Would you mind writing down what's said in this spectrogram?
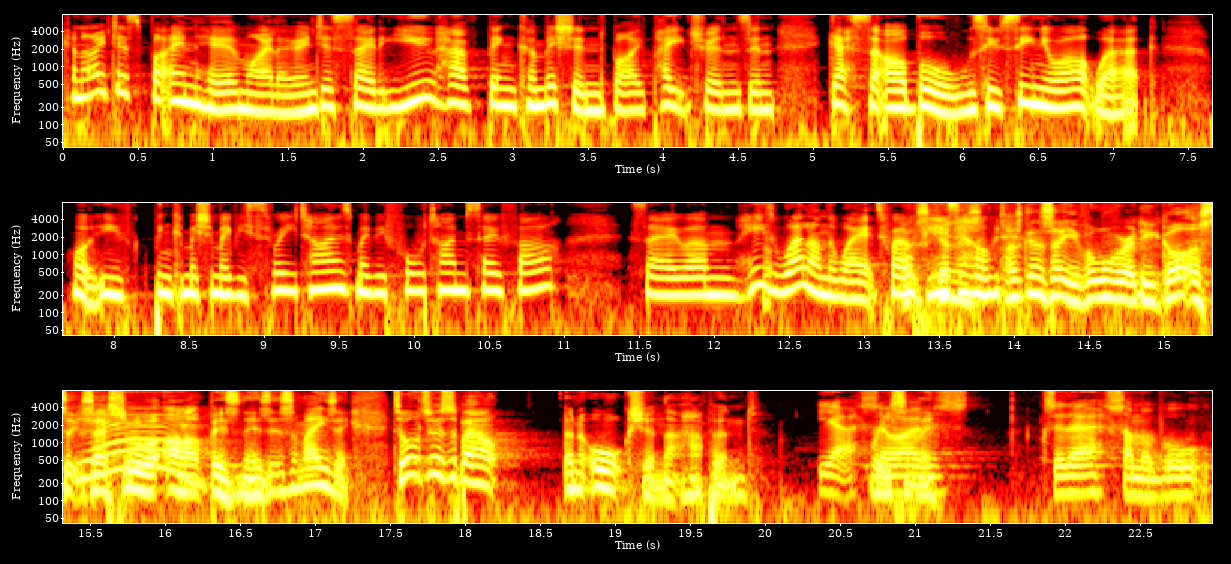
Can I just butt in here, Milo, and just say that you have been commissioned by patrons and guests at our balls who've seen your artwork. What you've been commissioned maybe three times, maybe four times so far. So um, he's well on the way at twelve years gonna- old. I was going to say you've already got a successful Yeah. art business. It's amazing. Talk to us about an auction that happened. Yeah, so I Recently. was so their summer ball.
